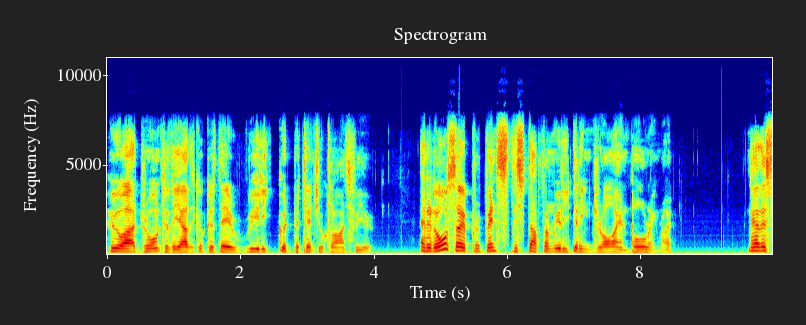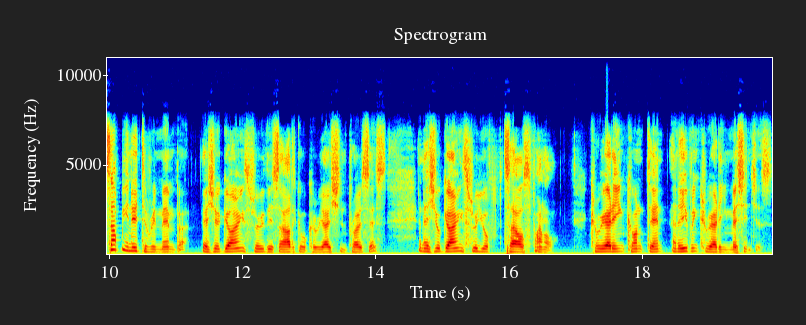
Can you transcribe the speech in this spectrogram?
who are drawn to the article because they're really good potential clients for you. And it also prevents this stuff from really getting dry and boring, right? Now, there's something you need to remember as you're going through this article creation process and as you're going through your sales funnel, creating content and even creating messages.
